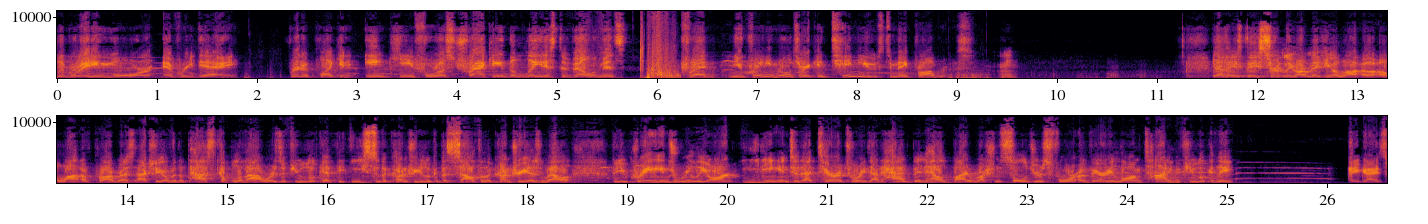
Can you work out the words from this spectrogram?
liberating more every day. Fred Pleitgen in key for us, tracking the latest developments. Fred, Ukrainian military continues to make progress. Yeah, they, they certainly are making a lot a, lot of progress actually over the past couple of hours. If you look at the east of the country, you look at the south of the country as well. The Ukrainians really are eating into that territory that had been held by Russian soldiers for a very long time. If you look in the Hey guys,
